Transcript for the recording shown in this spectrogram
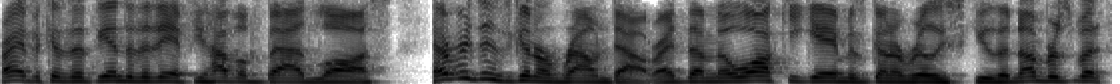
right? Because at the end of the day, if you have a bad loss, everything's going to round out, right? The Milwaukee game is going to really skew the numbers, but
